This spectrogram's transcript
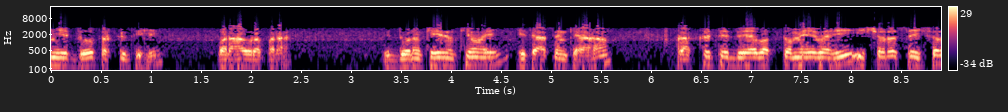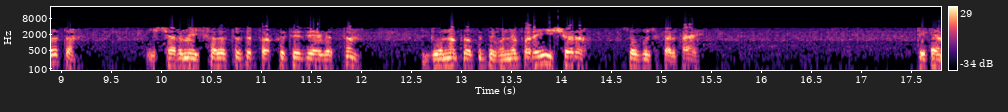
में ये दो प्रकृति है परा। और अपरा ये दोनों क्यों है? इस आशंका प्रकृति देवत्व में वही ईश्वर से ईश्वरत्म ईश्वर में ईश्वरत्व से प्रकृति देवत्व। दोनों प्रकृति होने पर ही ईश्वर सब कुछ करता है। ठीक है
